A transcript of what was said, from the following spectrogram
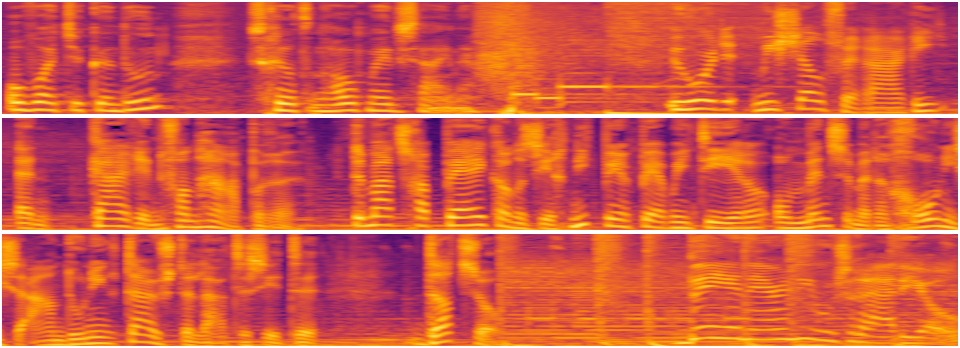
of wat je kunt doen, scheelt een hoop medicijnen. U hoorde Michel Ferrari en Karin van Haperen. De maatschappij kan het zich niet meer permitteren om mensen met een chronische aandoening thuis te laten zitten. Dat zo. BNR Nieuwsradio.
